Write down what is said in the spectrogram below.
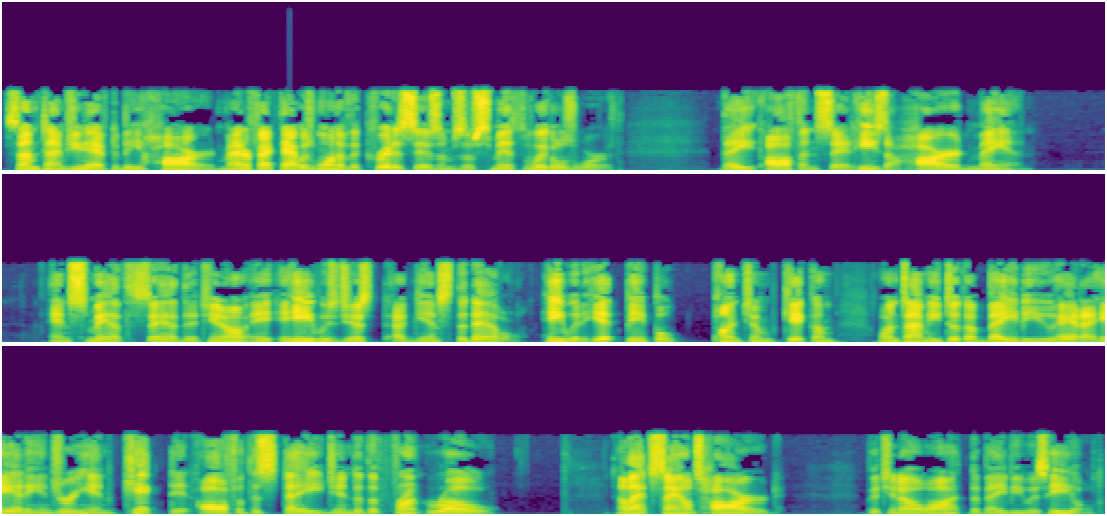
Sometimes you have to be hard. Matter of fact, that was one of the criticisms of Smith Wigglesworth. They often said he's a hard man. And Smith said that, you know, he was just against the devil. He would hit people, punch them, kick them. One time he took a baby who had a head injury and kicked it off of the stage into the front row. Now that sounds hard, but you know what? The baby was healed.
